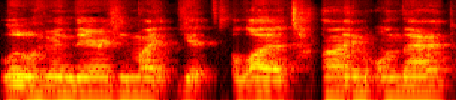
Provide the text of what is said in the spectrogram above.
little here and there. He might get a lot of time on that.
